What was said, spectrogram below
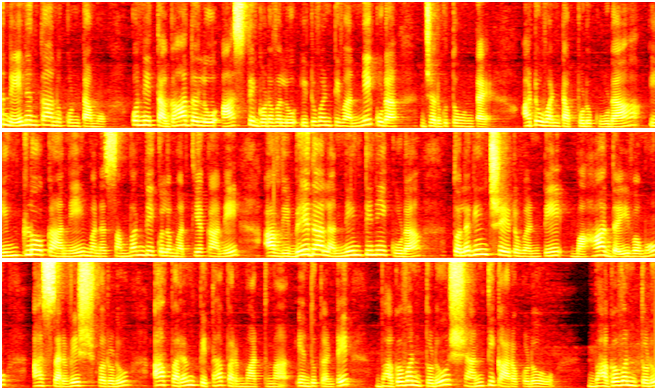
నేనెంత అనుకుంటాము కొన్ని తగాదలు ఆస్తి గొడవలు ఇటువంటివన్నీ కూడా జరుగుతూ ఉంటాయి. అటువంటప్పుడు కూడా ఇంట్లో కానీ మన సంబంధికుల మధ్య కానీ ఆ విభేదాలన్నింటినీ కూడా తొలగించేటువంటి మహాదైవము ఆ సర్వేశ్వరుడు ఆ పరంపిత పరమాత్మ. ఎందుకంటే భగవంతుడు శాంతికారకుడు భగవంతుడు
